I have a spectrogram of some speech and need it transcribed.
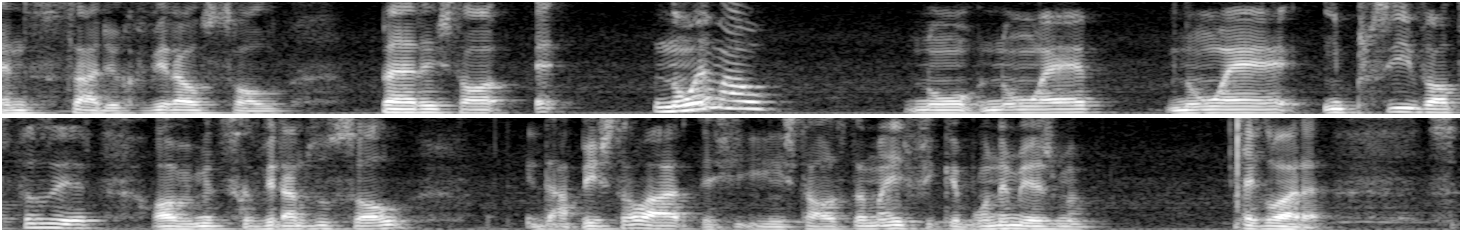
é, necessário revirar o solo para instalar. É, não é mau. Não, não, é, não é impossível de fazer. Obviamente, se revirarmos o solo, dá para instalar. E instala-se também e fica bom na mesma. Agora, se,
